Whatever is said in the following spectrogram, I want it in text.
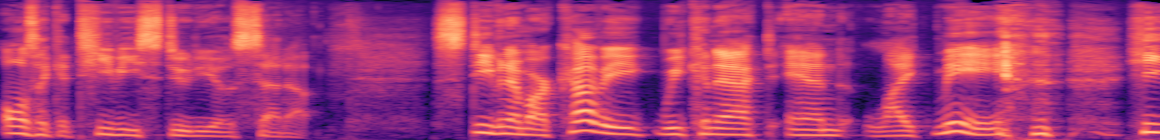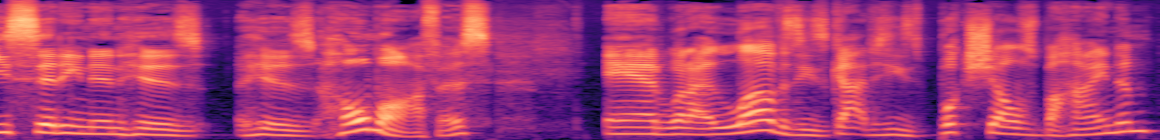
almost like a TV studio setup. Stephen M. R. Covey, we connect, and like me, he's sitting in his his home office, and what I love is he's got these bookshelves behind him,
